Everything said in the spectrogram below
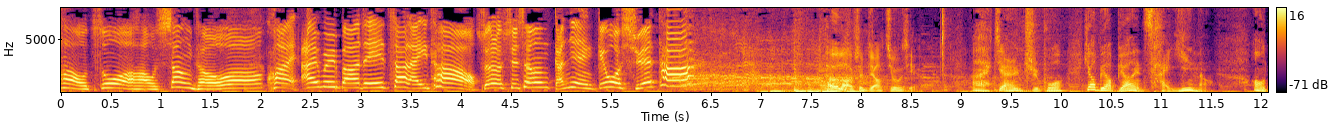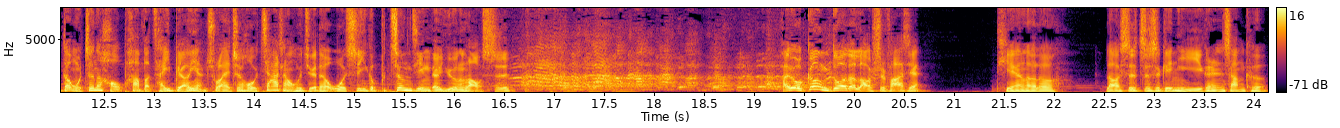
好做，好上头哦！快，everybody 再来一套，所有学生赶紧给我学它。还有老师比较纠结，哎，既然是直播，要不要表演才艺呢？哦，但我真的好怕把才艺表演出来之后，家长会觉得我是一个不正经的语文老师。还有更多的老师发现，天了喽，老师只是给你一个人上课，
